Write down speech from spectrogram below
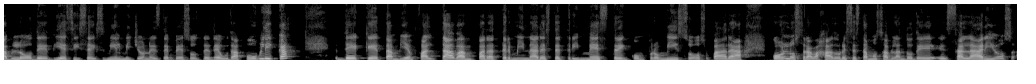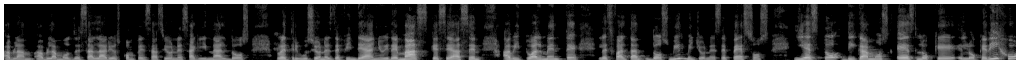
habló de 16 mil millones de pesos de deuda pública, de que también faltaban para terminar este trimestre en compromisos para con los trabajadores. Estamos hablando de eh, salarios, hablamos de salarios, compensaciones, aguinaldos, retribuciones de fin de año y demás que se hacen habitualmente. Les faltan 2 mil millones de pesos y esto, digamos, es lo que, lo que dijo,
